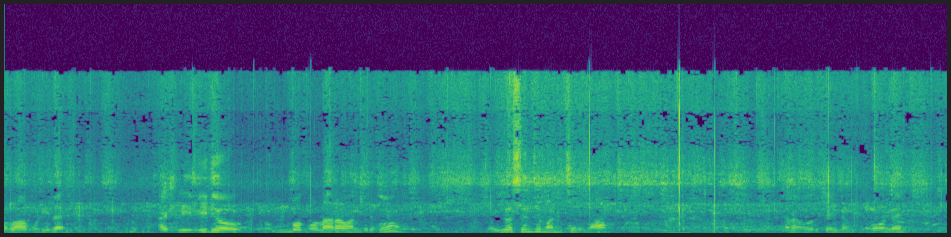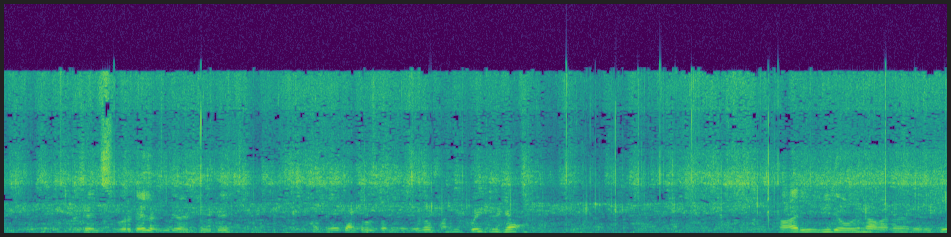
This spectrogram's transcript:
அவா முடியல. ஆக்சுவலி வீடியோ ரொம்ப கோலாராக வந்திருக்கும். தயவு செஞ்சு மன்னிச்சிருந்தா ஏன்னா ஒரு கையில் ஃபோனு டிசைன்ஸ் ஒரு கையில் வீடியோ எடுத்துக்கிட்டு அப்படியே கண்ட்ரோல் பண்ணி ஏதோ பண்ணி போயிட்டுருக்கேன். சாரி வீடியோ ஒழுங்காக வராததுக்கு.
